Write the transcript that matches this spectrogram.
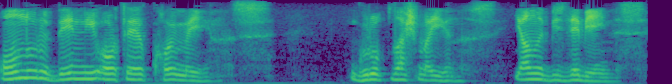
Onuru benliği ortaya koymayınız. Gruplaşmayınız. Yalnız biz demeyiniz.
